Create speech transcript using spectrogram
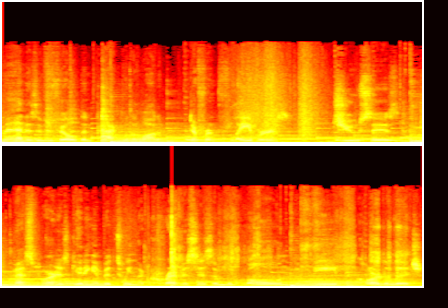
man, is it filled and packed with a lot of different flavors, juices. Best part is getting in between the crevices of the bone, the meat, the cartilage.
